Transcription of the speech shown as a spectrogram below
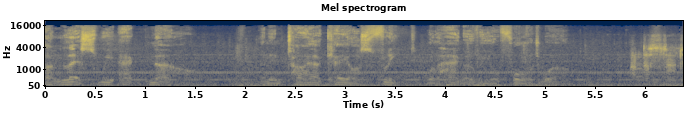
Unless we act now, an entire Chaos fleet will hang over your Forge world. Understood.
